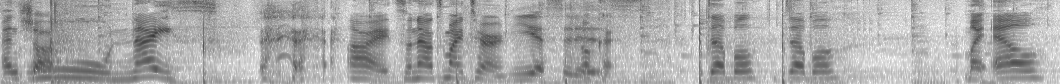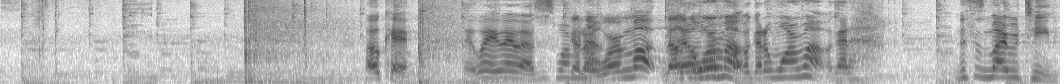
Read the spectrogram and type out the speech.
and shot. Ooh, nice. All right, so now it's my turn. Yes, it is. Okay. Double, double. My L. Okay. Wait, wait, wait. I was just warming gotta up. warm up. That gotta warm, warm up. up. I gotta warm up. I gotta. This is my routine.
